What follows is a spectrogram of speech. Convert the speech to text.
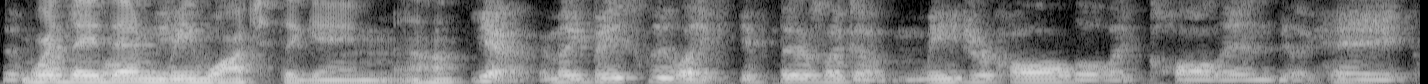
Where they then the games. rewatch the game. Uh huh. Yeah, and like basically like if there's like a major call, they'll like call in and be like, "Hey,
